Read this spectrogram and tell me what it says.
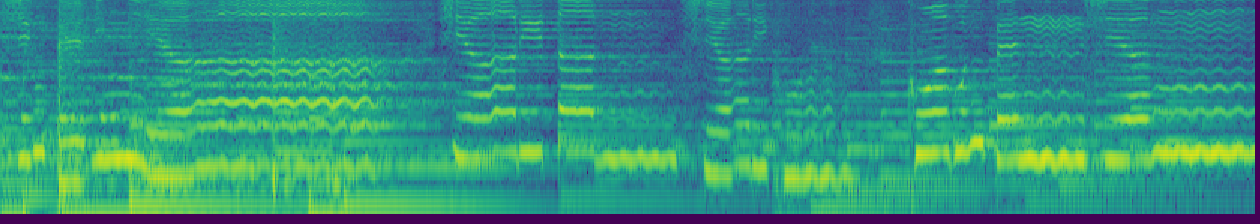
成第一名，请你等，请你看。看阮变情。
